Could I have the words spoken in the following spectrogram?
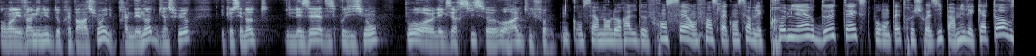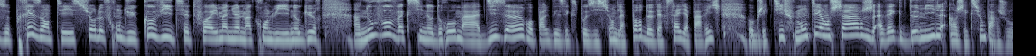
pendant les 20 minutes de préparation, ils prennent des notes, bien sûr, et que ces notes, ils les aient à disposition pour euh, l'exercice euh, oral qu'ils feront. Concernant l'oral de français, enfin, cela concerne les premières. Deux textes pourront être choisis parmi les 14 présentés. Sur le front du Covid, cette fois, Emmanuel Macron lui inaugure un nouveau vaccinodrome à 10h au parc des expositions de la Porte de Versailles à Paris. Objectif monter en charge avec 2000 injections par jour.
